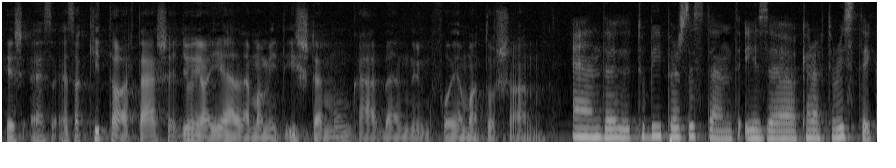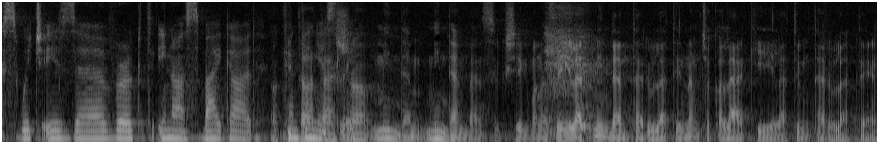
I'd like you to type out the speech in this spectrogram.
És ez, ez a kitartás egy olyan jellem, amit Isten munkál bennünk folyamatosan. And uh, to be persistent is a characteristics which is uh, worked in us by God A continuously. minden, mindenben szükség van, az élet minden területén, nem csak a lelki életünk területén.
